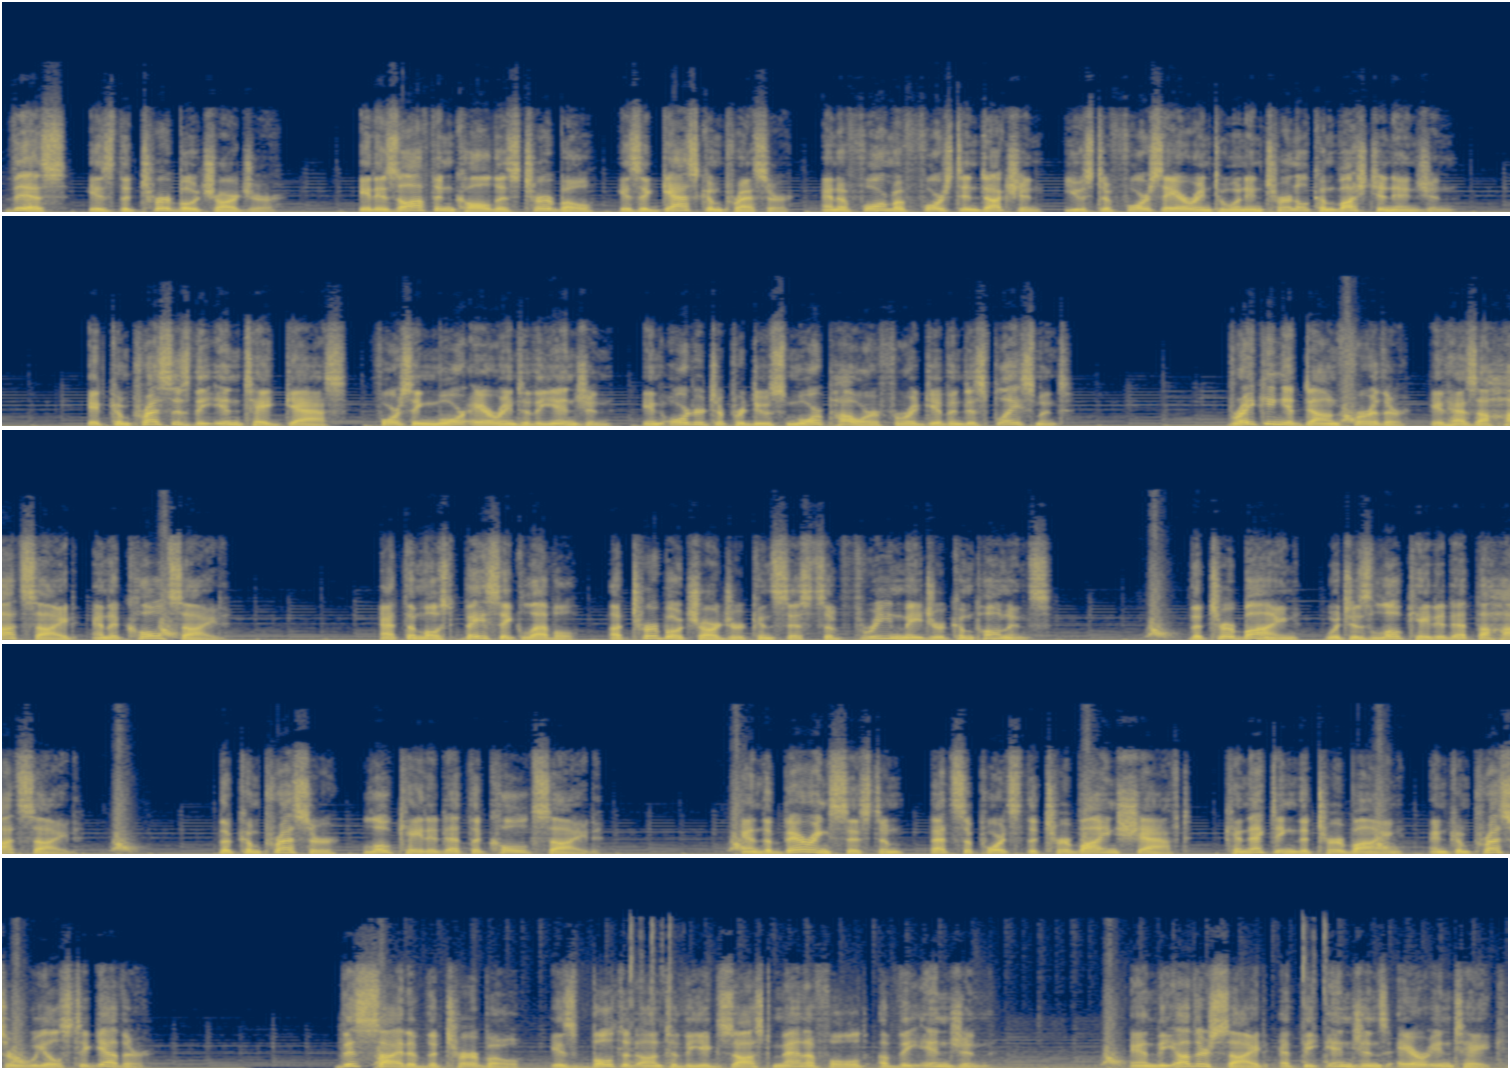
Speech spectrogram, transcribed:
This is the turbocharger. It is often called as turbo, is a gas compressor, and a form of forced induction used to force air into an internal combustion engine. It compresses the intake gas, forcing more air into the engine, in order to produce more power for a given displacement. Breaking it down further, it has a hot side and a cold side. At the most basic level, a turbocharger consists of three major components. The turbine, which is located at the hot side. The compressor, located at the cold side. And the bearing system, that supports the turbine shaft, connecting the turbine and compressor wheels together. This side of the turbo is bolted onto the exhaust manifold of the engine. And the other side at the engine's air intake.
